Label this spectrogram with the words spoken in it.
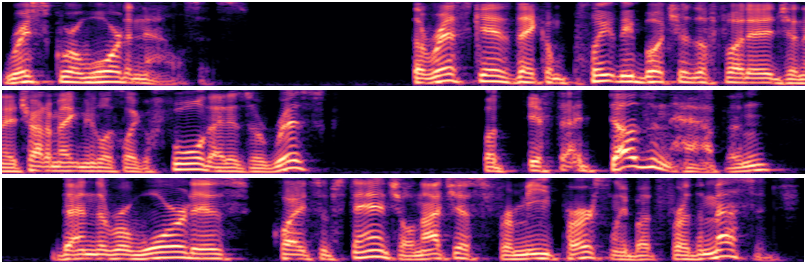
risk reward analysis. The risk is they completely butcher the footage and they try to make me look like a fool. That is a risk. But if that doesn't happen, then the reward is quite substantial, not just for me personally, but for the message.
